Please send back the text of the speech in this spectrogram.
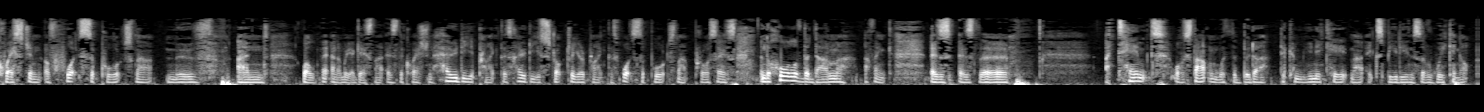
question of what supports that move and well, in a way, I guess that is the question. How do you practice? How do you structure your practice? What supports that process? And the whole of the Dharma, I think, is is the attempt, well, starting with the Buddha, to communicate that experience of waking up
